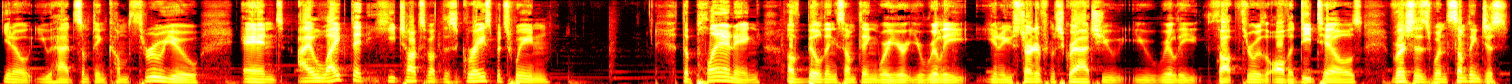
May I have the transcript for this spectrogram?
you know you had something come through you. And I like that he talks about this grace between the planning of building something where you're you're really you know you started from scratch you you really thought through all the details versus when something just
